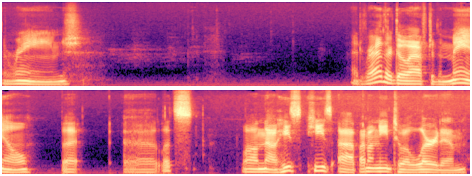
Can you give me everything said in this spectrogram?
the range. I'd rather go after the male, but uh, let's... Well, no, he's he's up. I don't need to alert him.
